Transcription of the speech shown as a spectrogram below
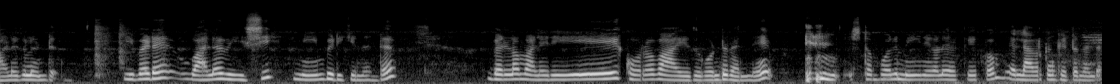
ആളുകളുണ്ട്. ഇവിടെ വല വീശി മീൻ പിടിക്കുന്നുണ്ട്. വെള്ളം വളരെ കുറവായതുകൊണ്ട് തന്നെ ഇഷ്ടംപോലെ മീനുകളെയൊക്കെ ഇപ്പം എല്ലാവർക്കും കിട്ടുന്നുണ്ട്.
